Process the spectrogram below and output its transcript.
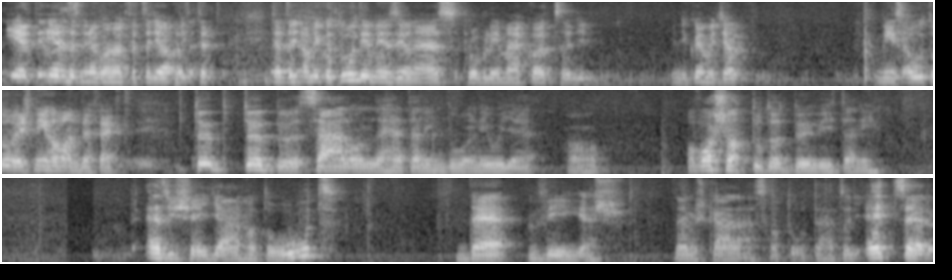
Ért, érted, mire gondolok? Tehát, hogy, a, hogy, tehát, tehát, hogy amikor túldimenzionálsz problémákat, hogy mondjuk olyan, hogyha mész autóval, és néha van defekt. több, több szálon lehet elindulni, ugye a, a vasat tudod bővíteni. ez is egy járható út, de véges. Nem skálázható. Tehát, hogy egyszer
